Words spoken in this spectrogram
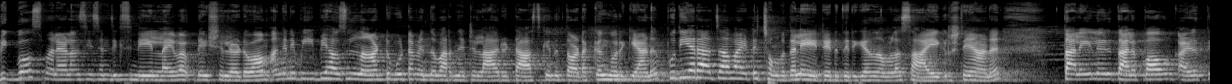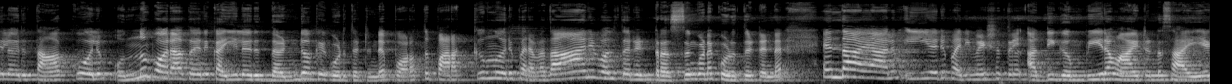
ബിഗ് ബോസ് മലയാളം സീസൺ സിക്സിന്റെ ലൈവ് അപ്ഡേഷനിലിടുവാം അങ്ങനെ ബി ബി ഹൗസിൽ നാട്ടുകൂട്ടം എന്ന് പറഞ്ഞിട്ടുള്ള ആ ഒരു ടാസ്കിന് തുടക്കം കുറിക്കുകയാണ്. പുതിയ രാജാവായിട്ട് ചുമതല ഏറ്റെടുത്തിരിക്കുന്നത് നമ്മളെ സായി കൃഷ്ണയാണ്. തലയിലൊരു തലപ്പാവും കഴുത്തിലൊരു താക്കോലും ഒന്നും പോരാത്തതിന് കയ്യിലൊരു ദണ്ടും ഒക്കെ കൊടുത്തിട്ടുണ്ട്. പുറത്ത് പറക്കുന്ന ഒരു പരവതാനി പോലത്തെ ഒരു ഡ്രസ്സും കൂടെ കൊടുത്തിട്ടുണ്ട്. എന്തായാലും ഈ ഒരു പരിവേഷത്തിൽ അതിഗംഭീരമായിട്ടുണ്ട് സായിയെ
